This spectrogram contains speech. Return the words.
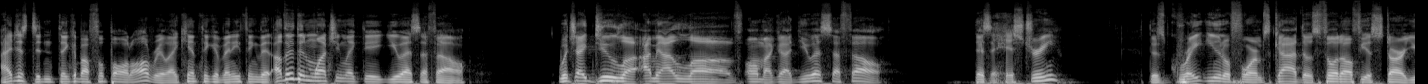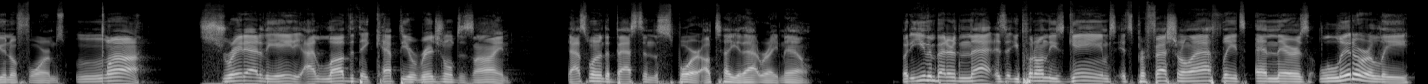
I just didn't think about football at all, really. I can't think of anything that, other than watching like the USFL, which I do love. I mean, I love, oh my God, USFL. There's a history. There's great uniforms. God, those Philadelphia Star uniforms. Mwah, straight out of the 80s. I love that they kept the original design. That's one of the best in the sport. I'll tell you that right now. But even better than that is that you put on these games, it's professional athletes, and there's literally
